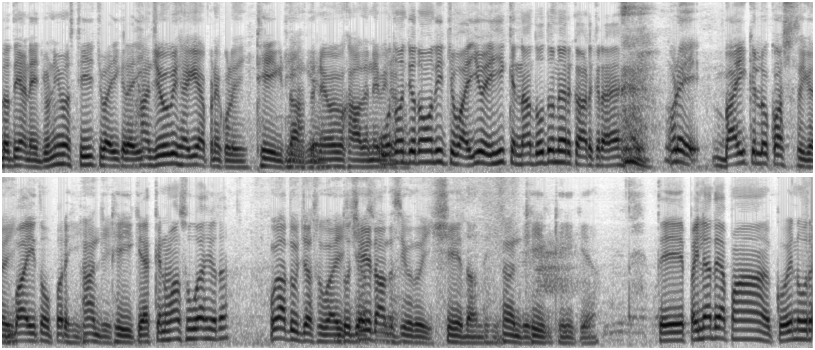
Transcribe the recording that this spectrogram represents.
ਲੁਧਿਆਣੇ ਯੂਨੀਵਰਸਿਟੀ ਚ ਚਵਾਈ ਕਰਾਈ। ਹਾਂਜੀ ਉਹ ਵੀ ਹੈਗੀ ਆਪਣੇ ਕੋਲੇ ਜੀ। ਠੀਕ ਠੀਕ ਹੈ। ਉਹ ਵਿਖਾ ਦਿੰਦੇ ਵੀ ਉਦੋਂ ਜਦੋਂ ਉਹਦੀ ਚਵਾਈ ਹੋਈ ਸੀ ਕਿੰਨਾ ਦੁੱਧ ਉਹਨੇ ਰਿਕਾਰਡ ਕਰਾਇਆ ਉਹਨੇ 22 ਕਿਲੋ ਕੁਛ ਸੀਗਾ ਜੀ। 22 ਤੋਂ ਉੱਪਰ ਹੀ। ਹਾਂਜੀ। ਠੀਕ ਹੈ। ਕਿੰਨਵਾ ਸੂਆ ਸੀ ਉਹਦਾ? ਉਹਦਾ ਦੂਜਾ ਸੂਆ ਜੀ 6 ਦੰਦ ਸੀ ਉਦੋਂ ਜੀ। 6 ਦੰਦ ਹਾਂਜੀ। ਠੀਕ ਠੀਕ ਹੈ ਤੇ ਪਹਿਲਾਂ ਤੇ ਆਪਾਂ ਕੋਹਨੂਰ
